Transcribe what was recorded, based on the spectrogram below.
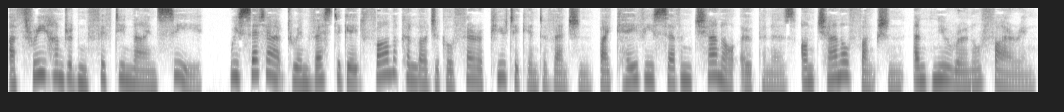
A 359C, we set out to investigate pharmacological therapeutic intervention by KV7 channel openers on channel function and neuronal firing.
